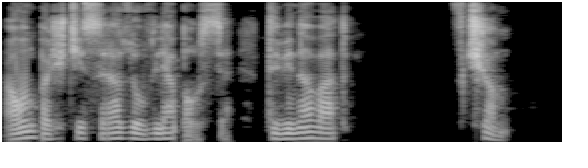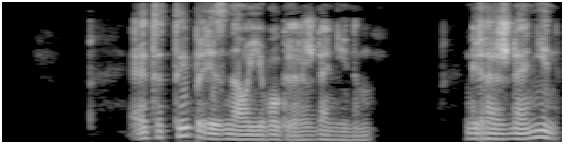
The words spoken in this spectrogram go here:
а он почти сразу вляпался. «Ты виноват». «В чем?» «Это ты признал его гражданином?» Гражданин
